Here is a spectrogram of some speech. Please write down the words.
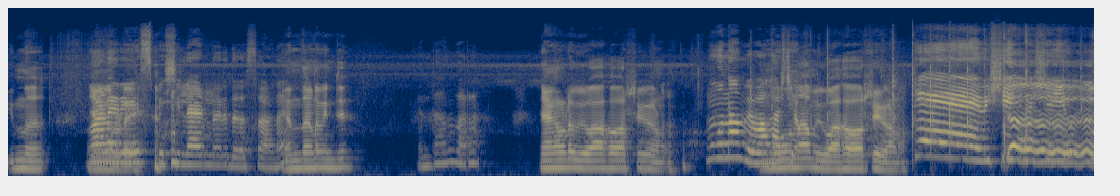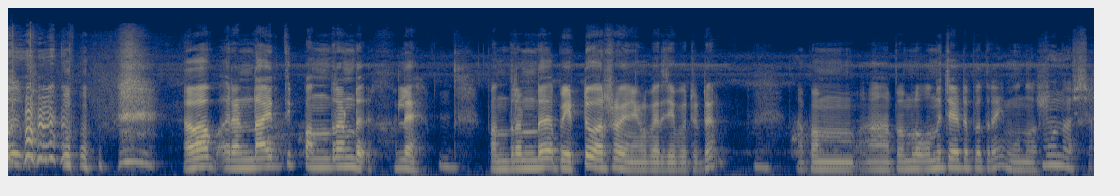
ഇന്ന് വളരെ സ്പെഷ്യൽ ആയിട്ടുള്ള ഒരു ദിവസമാണ്. എന്താണ് വിഞ്ച്? എന്താണ് പറ. ഞങ്ങളുടെ വിവാഹ വാർഷികമാണ്. മൂന്നാം വിവാഹ മൂന്നാം വിവാഹ വാർഷികമാണ്. അപ്പൊ രണ്ടായിരത്തി പന്ത്രണ്ട് അല്ലേ പന്ത്രണ്ട് ഇപ്പൊ എട്ട് വർഷമായി ഞങ്ങൾ പരിചയപ്പെട്ടിട്ട്. അപ്പം അപ്പം നമ്മൾ ഒന്നിച്ചായിട്ട് ഇപ്പൊ എത്രയായി? മൂന്ന് വർഷം. മൂന്ന് വർഷം.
